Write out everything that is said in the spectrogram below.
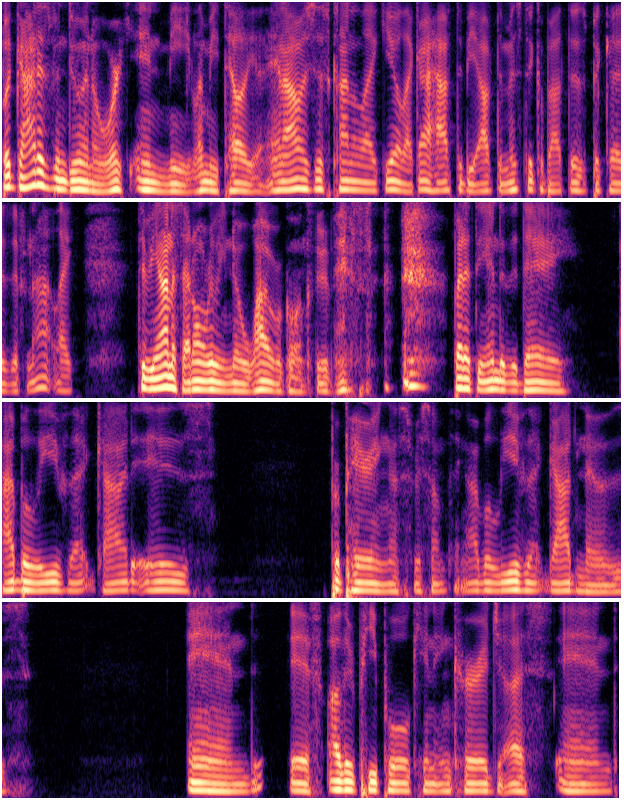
But God has been doing a work in me, let me tell you. And I was just kind of like, yo, like I have to be optimistic about this because if not, like to be honest, I don't really know why we're going through this. but at the end of the day, I believe that God is preparing us for something. I believe that God knows. And if other people can encourage us and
